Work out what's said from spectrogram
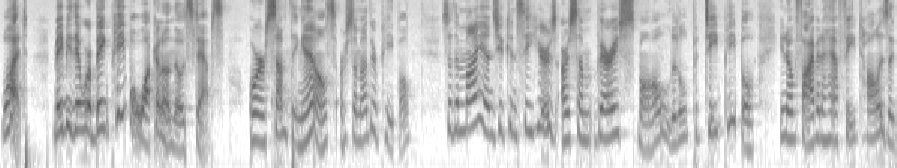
what? Maybe there were big people walking on those steps, or something else, or some other people. So the Mayans, you can see here, are some very small, little petite people. You know, five and a half feet tall is a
